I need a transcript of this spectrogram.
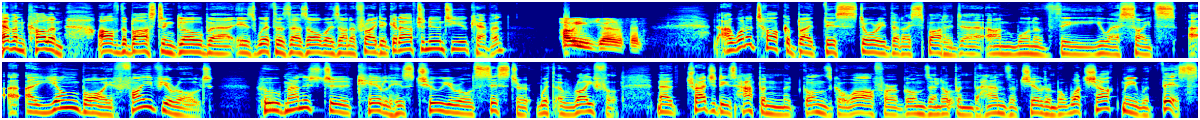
Kevin Cullen of the Boston Globe uh, is with us as always on a Friday. Good afternoon to you, Kevin. How are you, Jonathan? I want to talk about this story that I spotted uh, on one of the US sites. A, a young boy, five year old, who managed to kill his two year old sister with a rifle. Now, tragedies happen that guns go off or guns end up in the hands of children, but what shocked me with this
